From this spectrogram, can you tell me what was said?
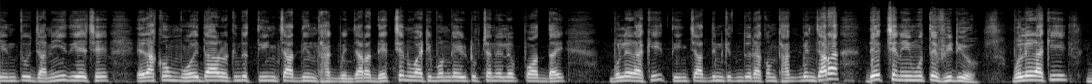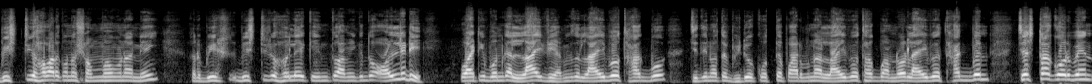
কিন্তু জানিয়ে দিয়েছে, এরকম ওয়েদার কিন্তু তিন, চার দিন থাকবেন। যারা দেখছেন ওয়াইটি বনগা ইউটিউব চ্যানেলের পর্দায় বলে রাখি, তিন চার দিন কিন্তু এরকম থাকবেন। যারা দেখছেন এই মুহূর্তে ভিডিও বলে রাখি, বৃষ্টি হওয়ার কোনো সম্ভাবনা নেই। কারণ বৃষ- বৃষ্টি হলে কিন্তু আমি কিন্তু অলরেডি ওয়াইটি বনগার লাইভে আমি কিন্তু লাইভেও থাকব। যেদিন অত ভিডিও করতে পারব না লাইভেও থাকব, আমরাও লাইভেও থাকবেন। চেষ্টা করবেন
